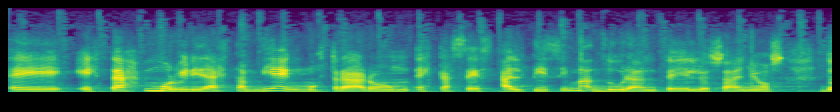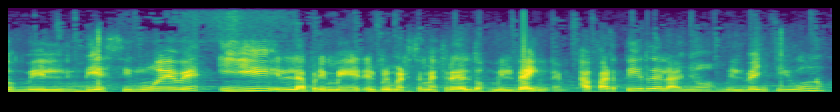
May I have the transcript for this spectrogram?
eh, estas morbilidades también mostraron escasez altísima durante los años 2019 y la primer, el primer semestre del 2020. A partir del año 2021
